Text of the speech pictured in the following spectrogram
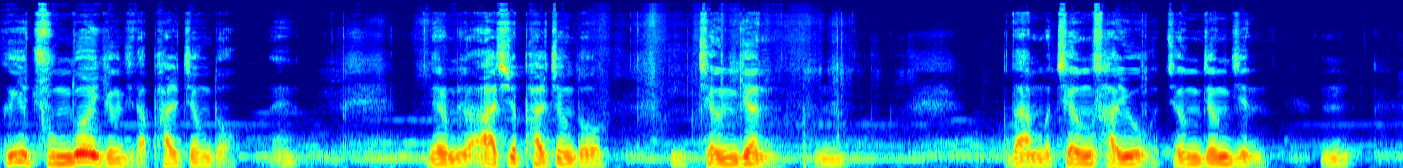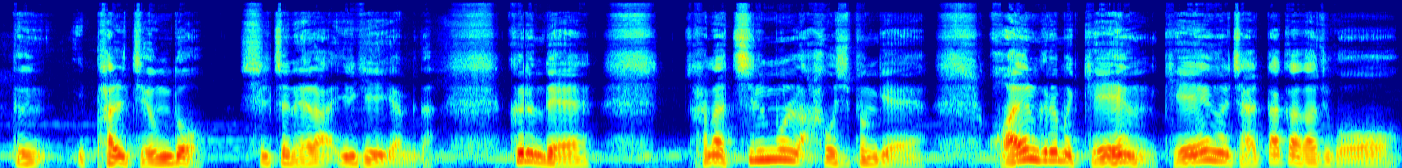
그게 중도의 경지다. 팔 정도. 예? 여러분들 아시죠? 팔 정도. 정견, 음? 그 다음 뭐 정사유, 정정진 음? 등팔 정도 실천해라 이렇게 얘기합니다. 그런데 하나 질문을 하고 싶은 게 과연 그러면 계행, 계행을 잘 닦아 가지고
